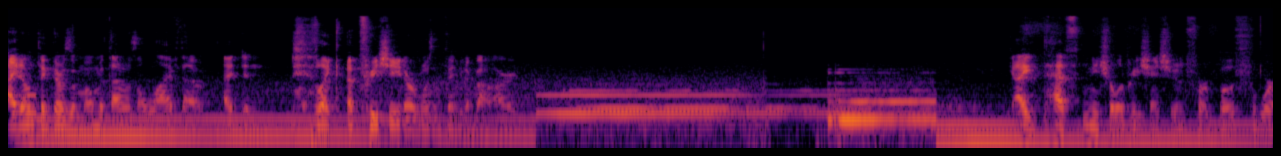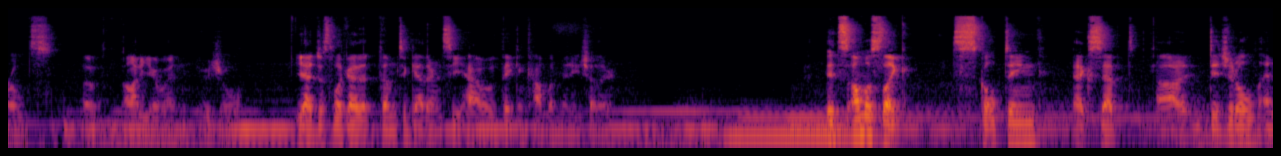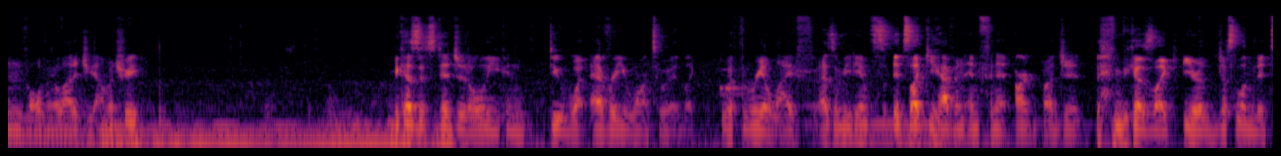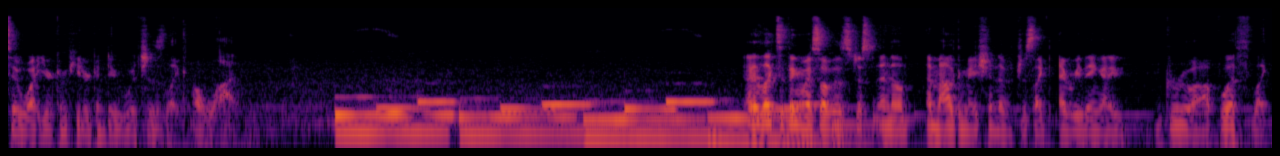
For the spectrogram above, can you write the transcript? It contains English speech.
I don't think there was a moment that I was alive that I didn't like appreciate or wasn't thinking about art. I have mutual appreciation for both worlds of audio and visual. Yeah, just look at them together and see how they can complement each other. It's almost like sculpting, except uh, digital and involving a lot of geometry. Because it's digital, you can do whatever you want to it. Like with real life as a medium, it's like you have an infinite art budget because like you're just limited to what your computer can do, which is like a lot. I like to think of myself as just an amalgamation of just like everything I grew up with, like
